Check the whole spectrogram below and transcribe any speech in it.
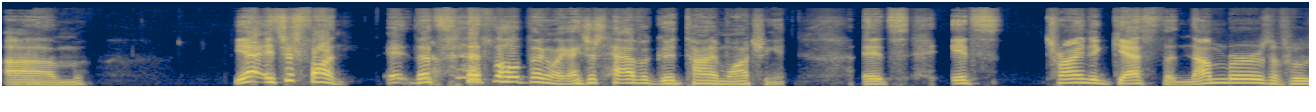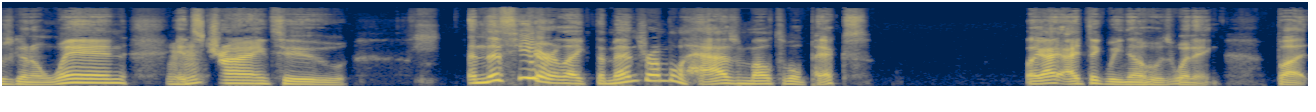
Um, yeah, it's just fun. It, that's that's the whole thing. Like, I just have a good time watching it. It's it's trying to guess the numbers of who's gonna win. It's trying to, and this year, like the men's rumble has multiple picks. Like I, I think we know who's winning, but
